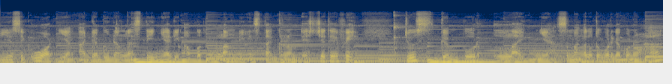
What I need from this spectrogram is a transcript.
Music Award yang ada Bunda Lestinya diupload ulang di Instagram SCTV Cus gempur like-nya. Semangat untuk warga Konoha.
